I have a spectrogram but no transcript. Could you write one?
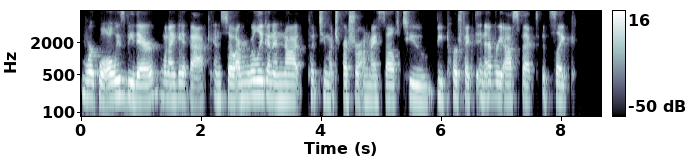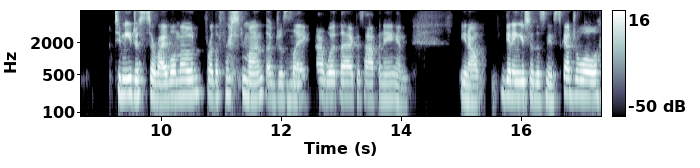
work will always be there when I get back. And so I'm really going to not put too much pressure on myself to be perfect in every aspect. It's like, to me, just survival mode for the first month of just mm-hmm. like, oh, what the heck is happening? And, you know, getting used to this new schedule.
